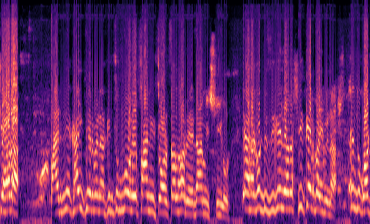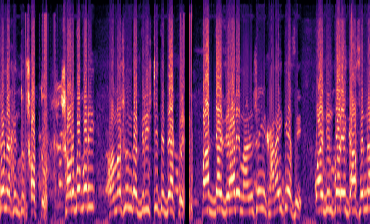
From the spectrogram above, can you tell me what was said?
কেহারা পারবে না, কিন্তু মোহে পানি টলটল হরে শিওর এখন গেলে শিকার পাইবে না, কিন্তু ঘটনা কিন্তু সত্য। সর্বোপরি ক্ষমা সুন্দর দৃষ্টিতে দেখবে আছে, কয়দিন পরে গাছের না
